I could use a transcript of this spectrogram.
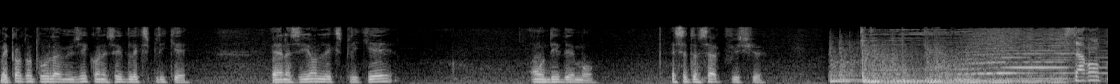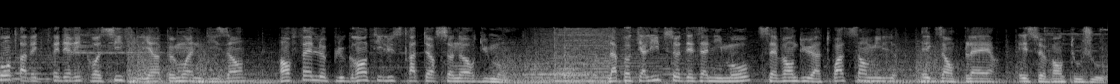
Mais quand on trouve la musique, on essaie de l'expliquer. Et en essayant de l'expliquer, on dit des mots. Et c'est un cercle vicieux. Sa rencontre avec Frédéric Rossif il y a un peu moins de dix ans en fait le plus grand illustrateur sonore du monde. L'Apocalypse des animaux s'est vendu à 300 000 exemplaires et se vend toujours.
